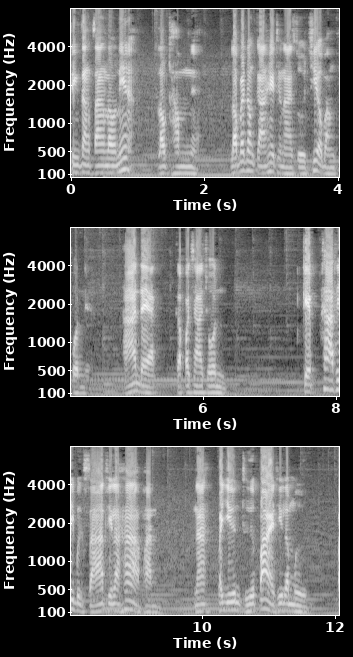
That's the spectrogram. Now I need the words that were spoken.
สิ่งต่างๆเราเนี่ยเราทำเนี่ยเราไม่ต้องการให้ทนายโซเชียลบางคนเนี่ยหาแดกกับประชาชน เก็บค่าที่ปรึกษาทีละห้าพันนะไปยืนถือป้ายทีละหมื่นไป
